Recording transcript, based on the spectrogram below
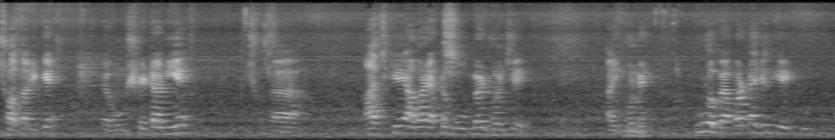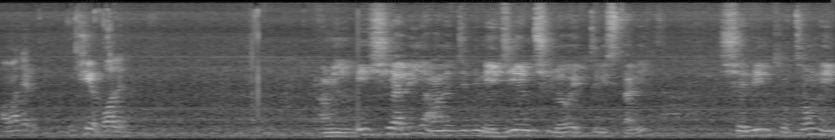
ছ তারিখে। এবং সেটা নিয়ে আজকে আবার একটা মুভমেন্ট হয়েছে হাইকোর্টে পুরো ব্যাপারটা যদি একটু আমাদের গুছিয়ে বলেন। আমি ইনিশিয়ালি আমাদের যেদিন এজিএম ছিল একত্রিশ তারিখ সেদিন প্রথম এই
